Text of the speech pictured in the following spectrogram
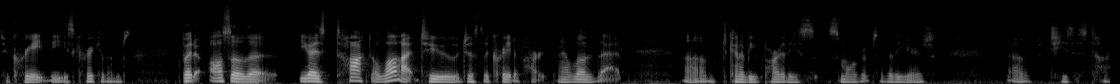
to create these curriculums, but also the you guys talked a lot to just the creative heart, and I love that um, to kind of be part of these small groups over the years of Jesus time.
